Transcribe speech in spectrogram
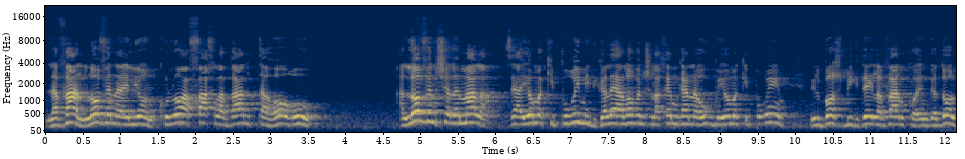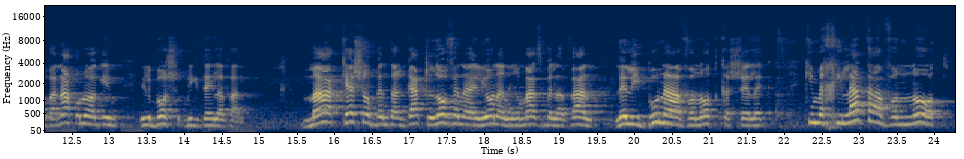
לבן, לובן העליון, כולו הפך לבן טהור הוא. הלובן שלמעלה, זה היום הכיפורים, מתגלה הלובן שלכם גם נהוג ביום הכיפורים ללבוש בגדי לבן כהן גדול, ואנחנו נוהגים ללבוש בגדי לבן. מה הקשר בין דרגת לובן העליון הנרמז בלבן לליבון העוונות כשלג? כי מחילת העוונות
